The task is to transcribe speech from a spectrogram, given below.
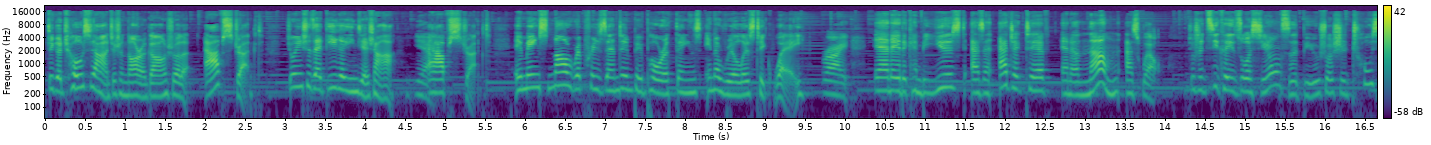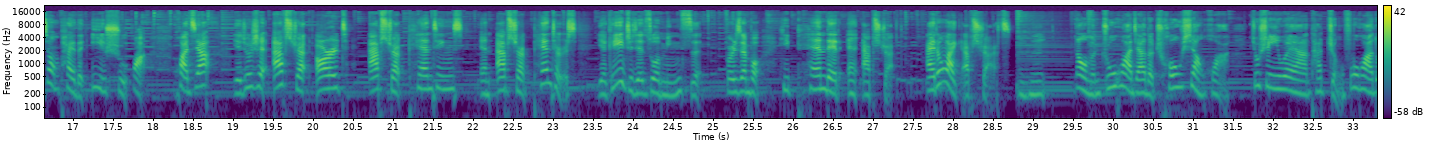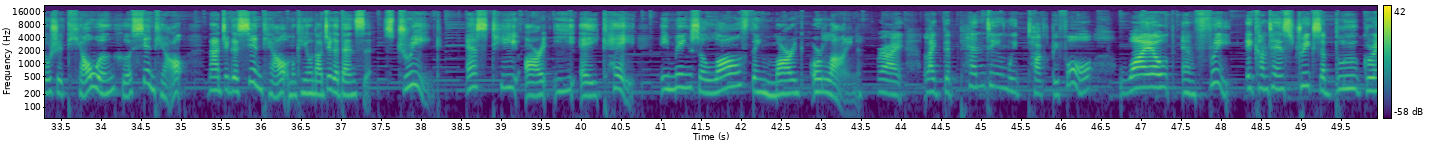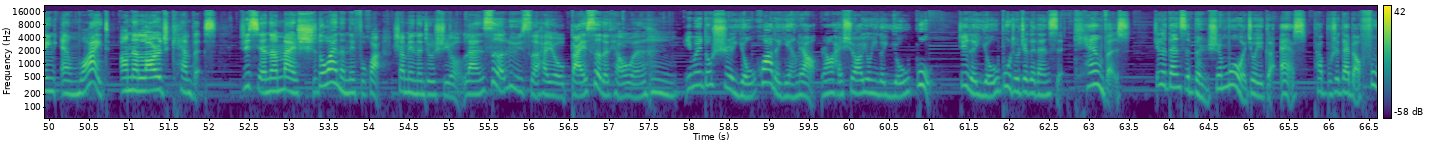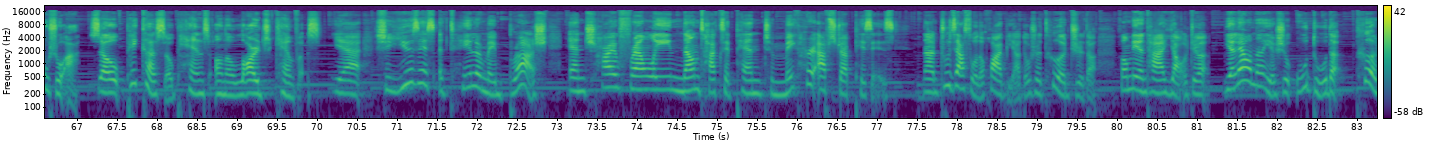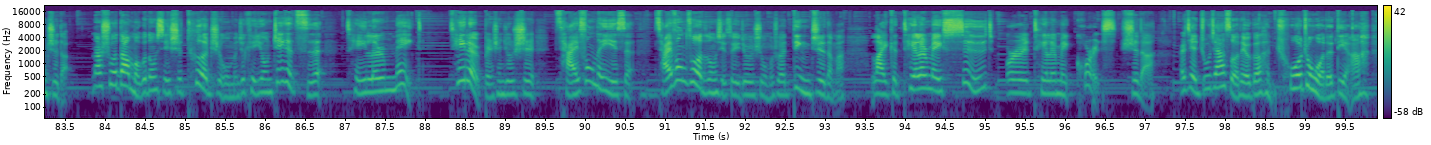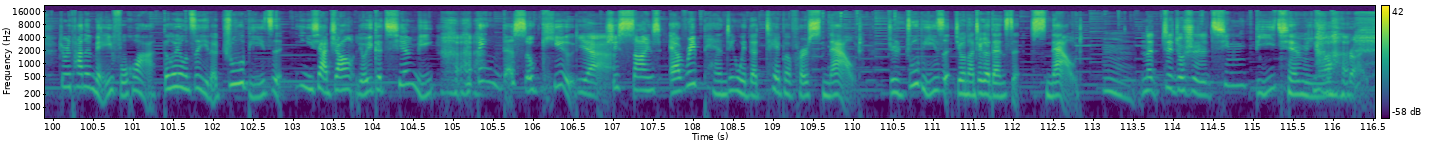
这个抽象啊，就是 Nora 刚刚说的 abstract，重音是在第一个音节上啊。Abstract. It means not representing people or things in a realistic way. Right, and it can be used as an adjective and a noun as well. 就是既可以做形容词，比如说是抽象派的艺术画画家，也就是 abstract art、abstract paintings and abstract painters，也可以直接做名词。For example, he painted an abstract. I don't like abstracts. 嗯哼，那我们朱画家的抽象画，就是因为啊，他整幅画都是条纹和线条。那这个线条，我们可以用到这个单词 streak，s t r e a k。 It means a long thin mark or line. Right, like the painting we talked before, wild and free. It contains streaks of blue, green, and white on a large canvas. 之前呢，卖十多万的那幅画，上面呢就是有蓝色、绿色还有白色的条纹。嗯，因为都是油画的颜料，然后还需要用一个油布。这里的油布就这个单词 canvas。 这个单词本身末尾就一个 s，它不是代表复数啊。So Pigcasso paints on a large canvas. Yeah, she uses a tailor-made brush and child-friendly, non-toxic pen to make her abstract pieces. 那朱家锁的画笔啊都是特制的，方便它咬着。颜料呢也是无毒的，特制的。那说到某个东西是特制，我们就可以用这个词 tailor-made。tailor 本身就是裁缝的意思，裁缝做的东西，所以就是我们说定制的嘛。，like a tailor-made suit or a tailor-made course。是的，而且朱家所的有个很戳中我的点啊，就是他的每一幅画都会用自己的猪鼻子印一下章，留一个签名。I think that's so cute. Yeah. She signs every painting with the tip of her snout. 就是猪鼻子，就用到这个单词 snout。嗯，那这就是亲鼻签名了。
